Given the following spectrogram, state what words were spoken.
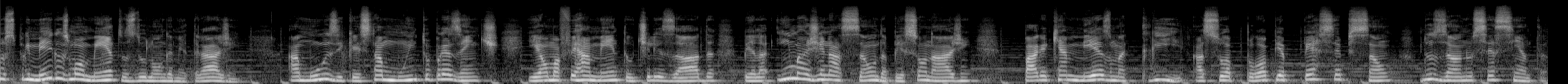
os primeiros momentos do longa-metragem, a música está muito presente e é uma ferramenta utilizada pela imaginação da personagem para que a mesma crie a sua própria percepção dos anos 60.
